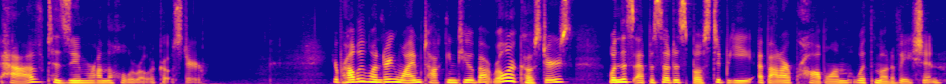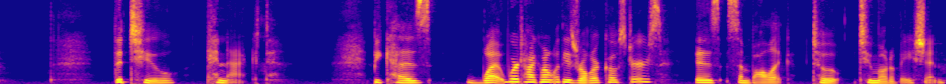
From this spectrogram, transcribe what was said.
have to zoom around the whole roller coaster. You're probably wondering why I'm talking to you about roller coasters when this episode is supposed to be about our problem with motivation. The two connect because what we're talking about with these roller coasters is symbolic to, to motivation.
